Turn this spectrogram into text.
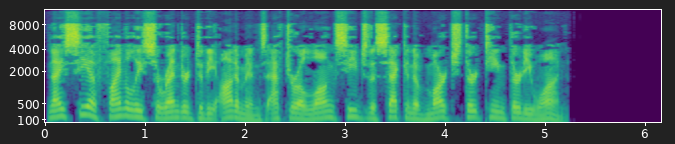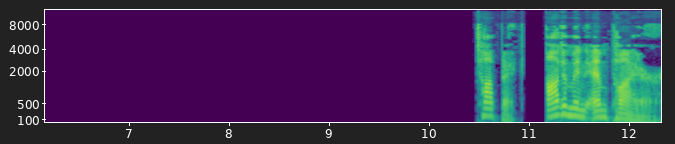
Nicaea finally surrendered to the Ottomans after a long siege 2 March 1331. Ottoman Empire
